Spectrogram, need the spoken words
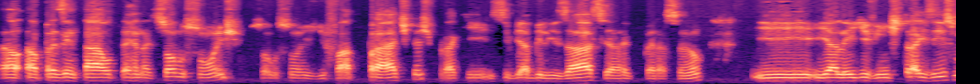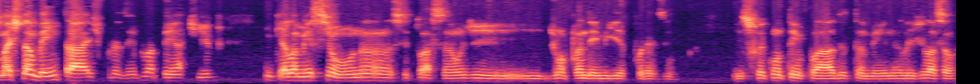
a, apresentar alternativas, soluções, soluções de fato práticas para que se viabilizasse a recuperação. E, e, a lei de 20 traz isso, mas também traz, por exemplo, ela tem artigos em que ela menciona a situação de, de uma pandemia, por exemplo. Isso foi contemplado também na legislação.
